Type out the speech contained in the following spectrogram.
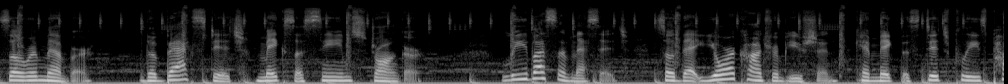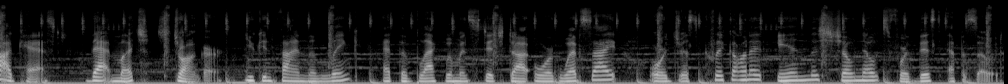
So remember, the backstitch makes a seam stronger. Leave us a message so that your contribution can make the Stitch Please podcast that much stronger. You can find the link at the blackwomenstitch.org website or just click on it in the show notes for this episode.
